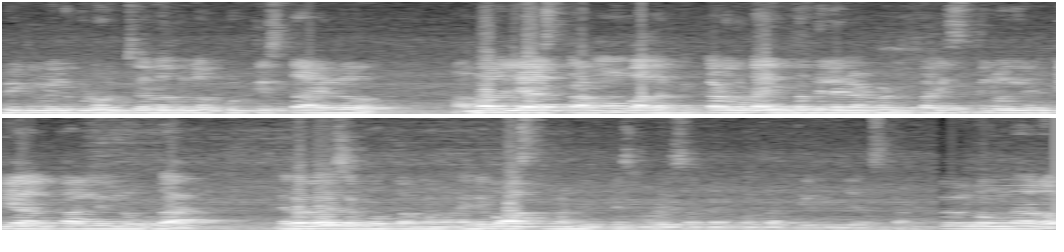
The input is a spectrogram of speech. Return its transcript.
వీటి మీద కూడా వచ్చే రోజుల్లో పూర్తి స్థాయిలో అమలు చేస్తాము. వాళ్ళకి ఇక్కడ కూడా ఇబ్బంది లేనటువంటి పరిస్థితులు ఎన్టీఆర్ కాలనీలో కూడా నెరవేర్చబోతున్నాం అనేది వాస్తవం అని చెప్పేసి కూడా ఈ సందర్భంగా తెలియజేస్తాం ఉన్నారో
